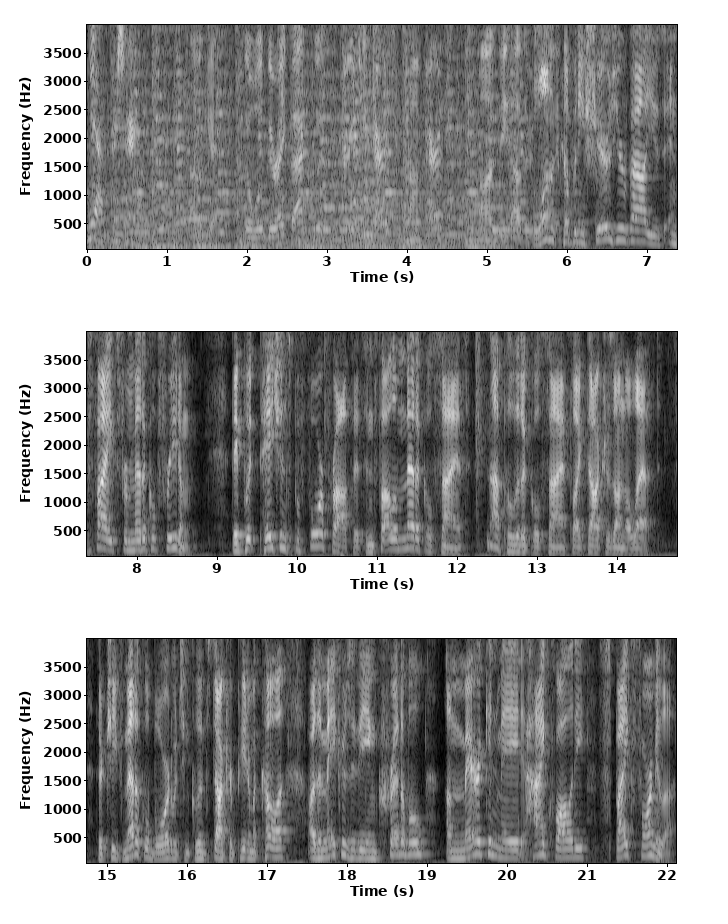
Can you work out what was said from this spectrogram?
Yeah, for sure. Okay, so we'll be right back with Mary Jean Harris and Tom Harris on the other the side. Wellness Company shares your values and fights for medical freedom. They put patients before profits and follow medical science, not political science like doctors on the left. Their chief medical board, which includes Dr. Peter McCullough, are the makers of the incredible American made, high quality Spike formula.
